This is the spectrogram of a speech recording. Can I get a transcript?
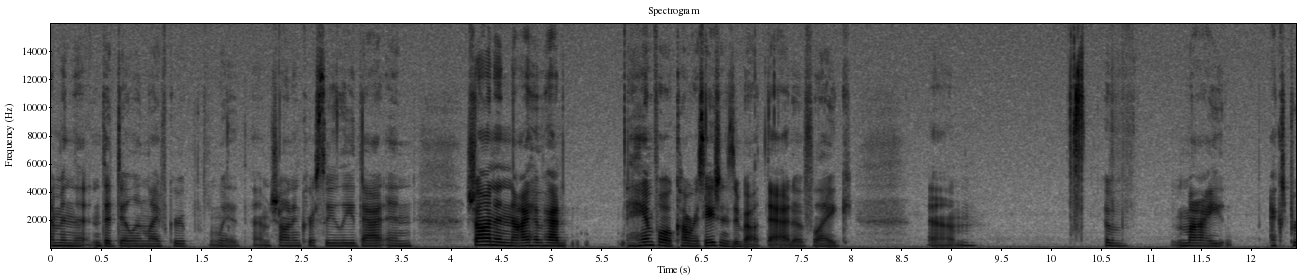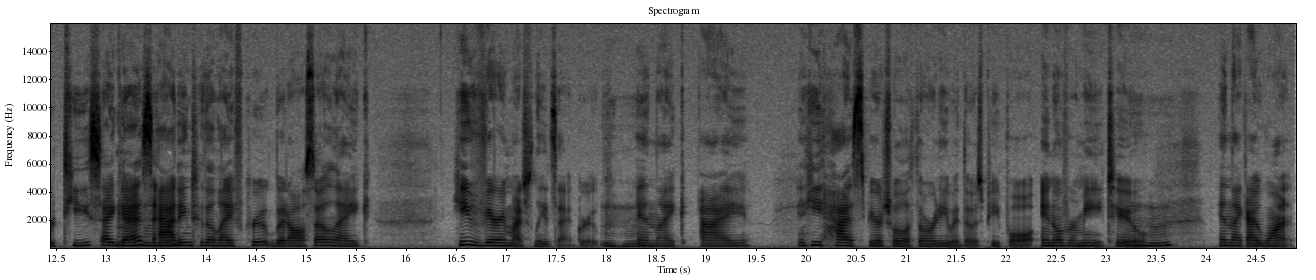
i'm in the, the dylan life group with um, sean and chrisley lead that. And sean and i have had a handful of conversations about that of like um, of my expertise i guess adding to the life group but also like he very much leads that group. And like i and he has spiritual authority with those people and over me too. And like i want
